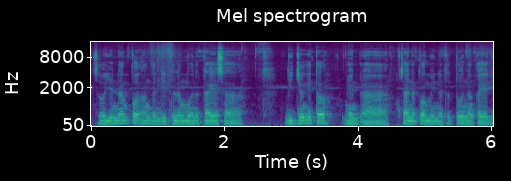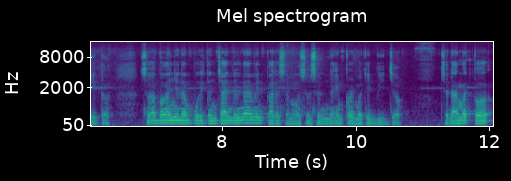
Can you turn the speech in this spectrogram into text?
So yun lang po hanggang dito lang muna tayo sa video ito and uh, sana po may natutunan kayo dito. So abangan nyo lang po itong channel namin para sa mga susunod na informative video. Salamat po.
